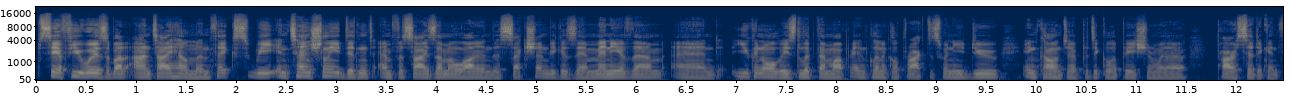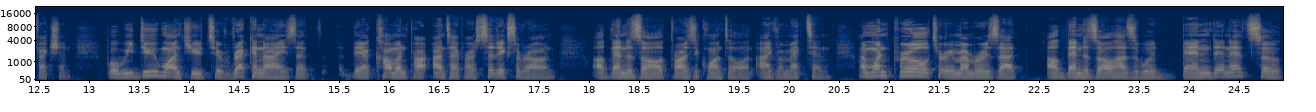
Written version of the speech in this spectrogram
say a few words about anti-helminthics. We intentionally didn't emphasize them a lot in this section because there are many of them, and you can always look them up in clinical practice when you do encounter a particular patient with a parasitic infection. But we do want you to recognize that there are common par- antiparasitics around albendazole, praziquantel, and ivermectin. And one pearl to remember is that albendazole has the word bend in it. So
